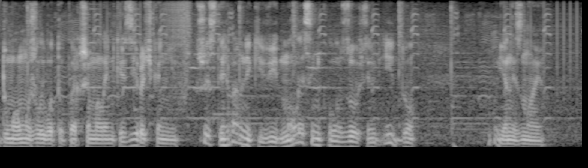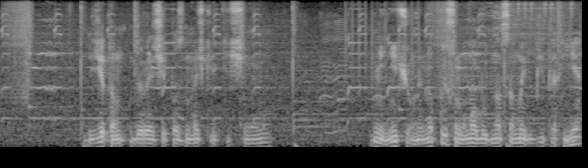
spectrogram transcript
Думав, можливо, то перша маленька зірочка, ні. Шестигранники від малесенького зовсім і до, ну, я не знаю. Є там, до речі, позначки, які ще нема. Ні, нічого не написано, мабуть, на самих бітах є.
